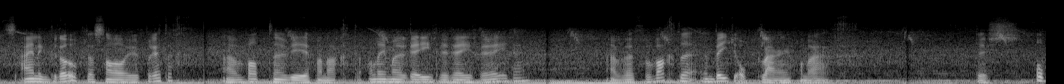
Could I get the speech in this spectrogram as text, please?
Het is eindelijk droog, dat is dan wel weer prettig. Maar wat een weer vannacht, alleen maar regen, regen, regen. Maar we verwachten een beetje opklaring vandaag. Dus op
